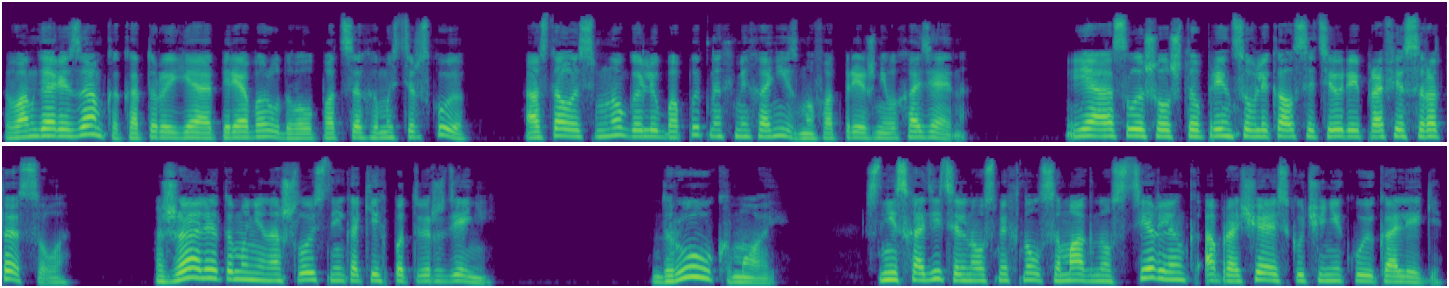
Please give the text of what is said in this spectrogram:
В ангаре замка, который я переоборудовал под цехомастерскую, Осталось много любопытных механизмов от прежнего хозяина. Я слышал, что принц увлекался теорией профессора Тессела. Жаль, этому не нашлось никаких подтверждений. «Друг мой», — снисходительно усмехнулся Магнус Стерлинг, обращаясь к ученику и коллеге,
